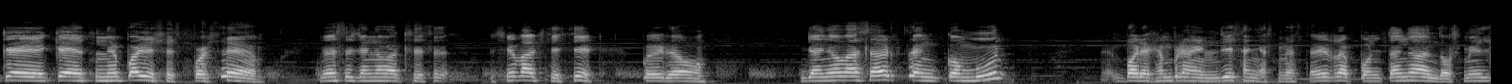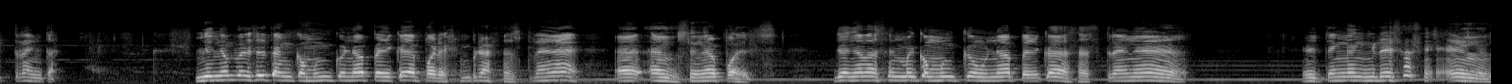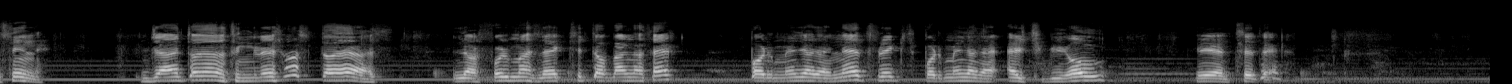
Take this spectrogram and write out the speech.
que, que Cinepolis después de, de eso ya no va a existir. Sí va a existir, pero ya no va a ser tan común. Por ejemplo, en 10 años me estoy repuntando al 2030. Ya no va a ser tan común que una película, por ejemplo, se estrene en, en Cinepolis. Ya no va a ser muy común que una película se estrene y tenga ingresos en el cine. Ya todos los ingresos, todas las formas de éxito van a ser por medio de Netflix, por medio de HBO y etcétera.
